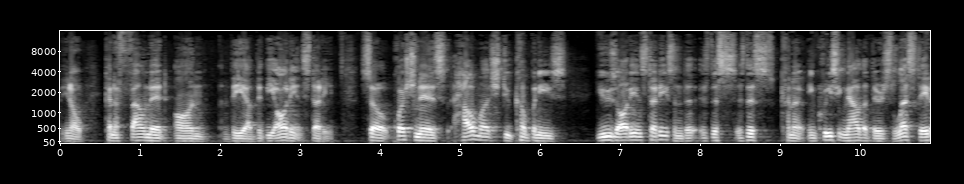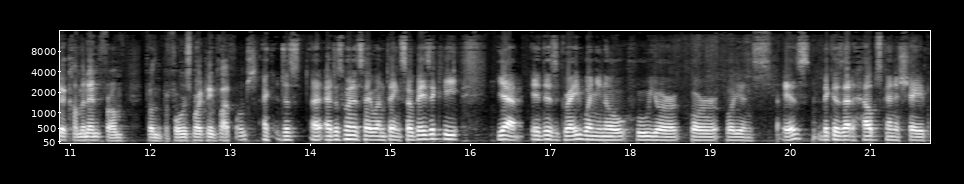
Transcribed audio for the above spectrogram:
you know kind of founded on the uh, the, the audience study. So question is how much do companies use audience studies? And is this is this kind of increasing now that there's less data coming in from from the performance marketing platforms? I just i just want to say one thing. So basically yeah, it is great when you know who your core audience is because that helps kind of shape,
